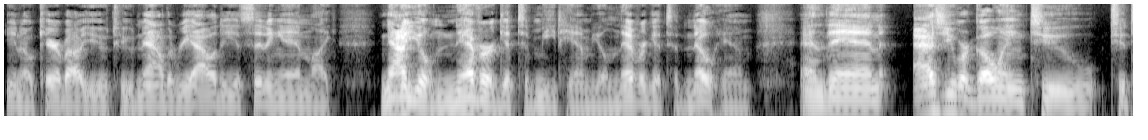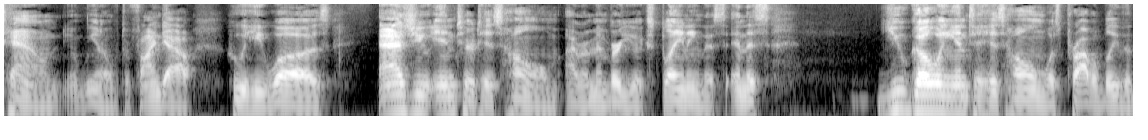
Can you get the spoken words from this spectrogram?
you know care about you to now the reality is sitting in like now you'll never get to meet him. You'll never get to know him. And then as you were going to to town you know to find out who he was as you entered his home i remember you explaining this and this you going into his home was probably the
